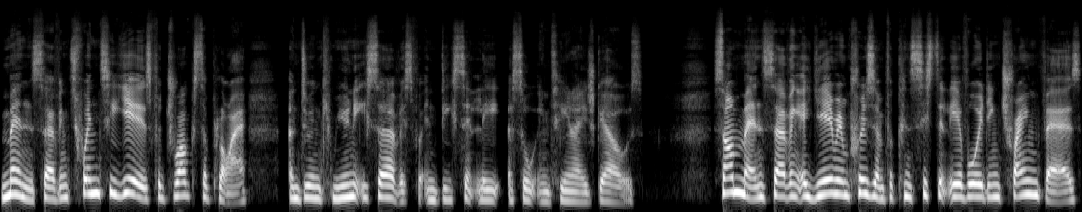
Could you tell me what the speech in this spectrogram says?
Men serving 20 years for drug supply and doing community service for indecently assaulting teenage girls. Some men serving a year in prison for consistently avoiding train fares,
